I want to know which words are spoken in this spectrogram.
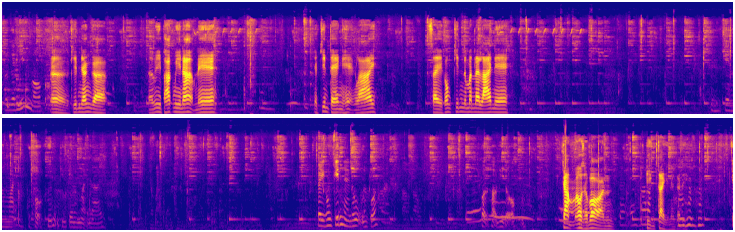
เพิ่นก็ได้ยินหมอบอกเออกินหยังก็มีพักมีน้ำแน่ อยากกินแตงแห้งหลาย ใส่ของกินมันหลายๆแน่กินแกงหน่อไม้กระเพาะขึ้นกินแกงหน่อไม้หลายใส่ของกินให้ลูกนะกว่าปล่อยเขาดีดอกจำเอาสะบอนปิ้งไก่นั่นก็ดิจ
